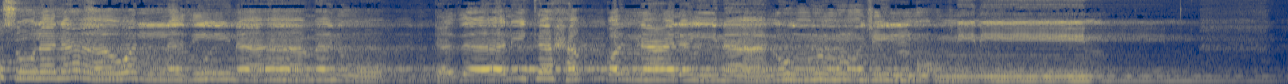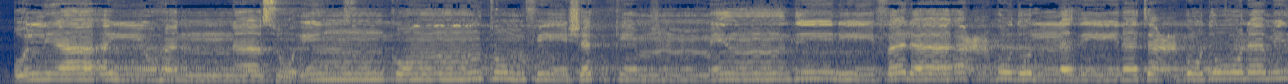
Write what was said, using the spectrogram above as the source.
رسلنا والذين آمنوا كذلك حقا علينا ننجي المؤمنين. قل يا أيها الناس إن كنتم في شك من ديني فلا أعبد الذين تعبدون من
